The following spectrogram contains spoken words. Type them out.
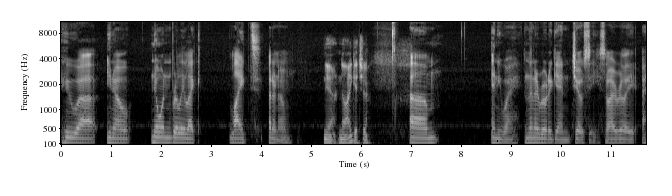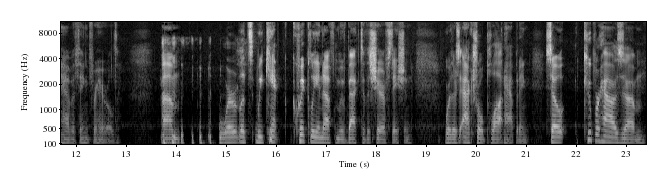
who uh, you know, no one really like liked. I don't know. Yeah, no, I get you. Um. Anyway, and then I wrote again Josie. So I really I have a thing for Harold. Um, where let's we can't quickly enough move back to the sheriff station, where there's actual plot happening. So Cooper has um,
